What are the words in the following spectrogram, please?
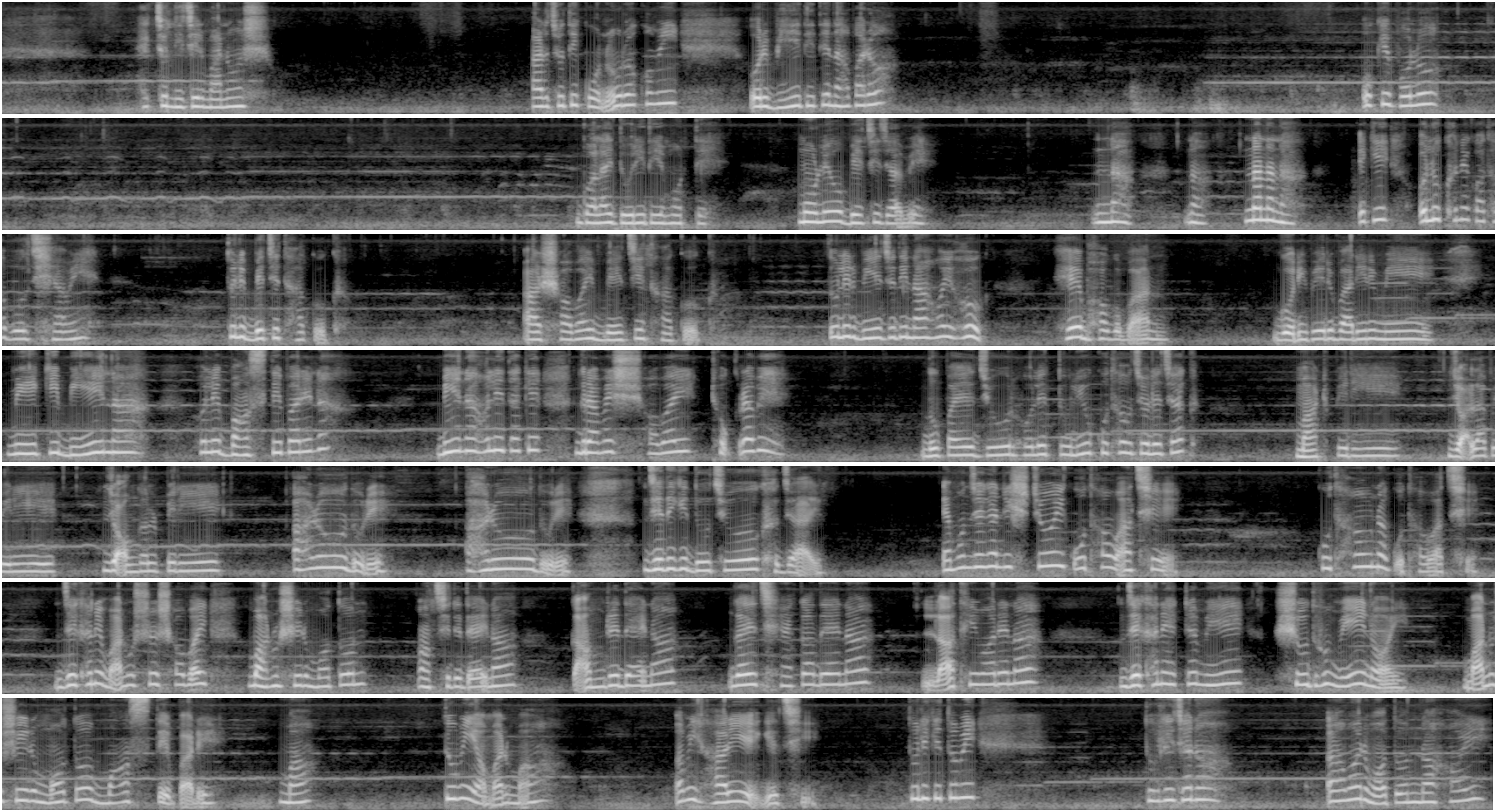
একজন নিজের মানুষ। আর যদি কোনো রকমই ওর বিয়ে দিতে না পারো, ওকে বলো, গলায় দড়ি দিয়ে মরতে। মরলেও বেঁচে যাবে। না না না না না। এ কি কথা বলছি আমি? তুলি বেঁচে থাকুক। আর সবাই বেঁচে থাকুক। তুলির বিয়ে যদি না হয় হোক, হে ভগবান, গরিবের বাড়ির মেয়ে মেয়ে কি বিয়ে না হলে বাঁচতে পারে না? বিয়ে না হলে তাকে গ্রামের সবাই ঠোকরাবে? দুপায়ে জোর হলে তুলিও কোথাও চলে যাক। মাঠ পেরিয়ে, জলা পেরিয়ে, জঙ্গল পেরিয়ে আরও দূরে আরও দূরে, যেদিকে দু চোখ যায়। এমন জায়গা নিশ্চয়ই কোথাও আছে, কোথাও না কোথাও আছে, যেখানে মানুষরা সবাই মানুষের মতন আছড়ে দেয় না, কামড়ে দেয় না, গায়ে ছ্যাঁকা দেয় না লাথি মারে না? যেখানে একটা মেয়ে শুধু মেয়ে নয়, মানুষের মতো বাঁচতে পারে। মা, তুমি আমার মা। আমি হারিয়ে গেছি। তুলিকে তুমি? তুলি যেন আমার মতন না হয়।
